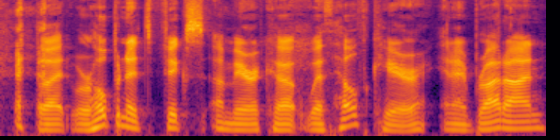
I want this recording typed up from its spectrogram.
but we're hoping to fix America with healthcare. And I brought on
